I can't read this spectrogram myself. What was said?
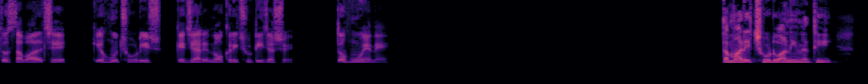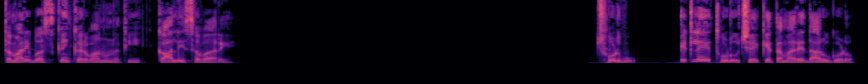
તો સવાલ છે કે હું છોડીશ કે જ્યારે નોકરી છૂટી જશે તો હું એને? તમારે છોડવાની નથી તમારે બસ કંઈ કરવાનું નથી કાલે સવારે. છોડવું એટલે એ થોડું છે કે તમારે દારૂગોળો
